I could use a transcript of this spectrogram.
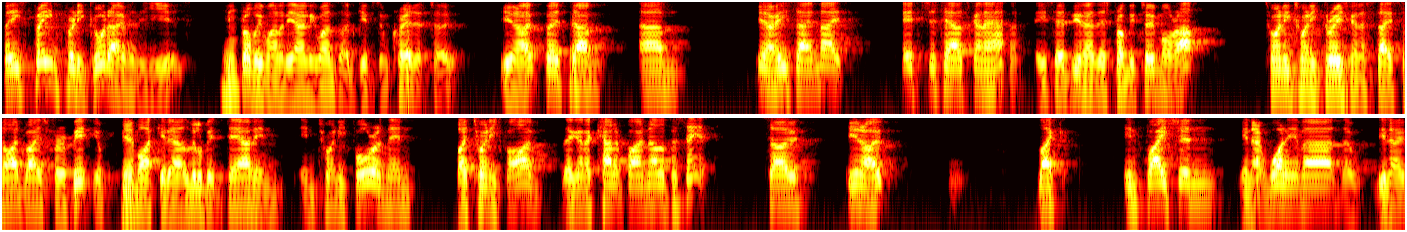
But he's been pretty good over the years. Yeah. He's probably one of the only ones I'd give some credit to, you know. But yeah. um, um, you know, he's saying, mate, it's just how it's going to happen. He said, you know, there's probably two more up. 2023 is going to stay sideways for a bit. You might get a little bit down in in 24, and then by 25, they're going to cut it by another percent. So, you know, like inflation, you know, whatever, the, you know,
